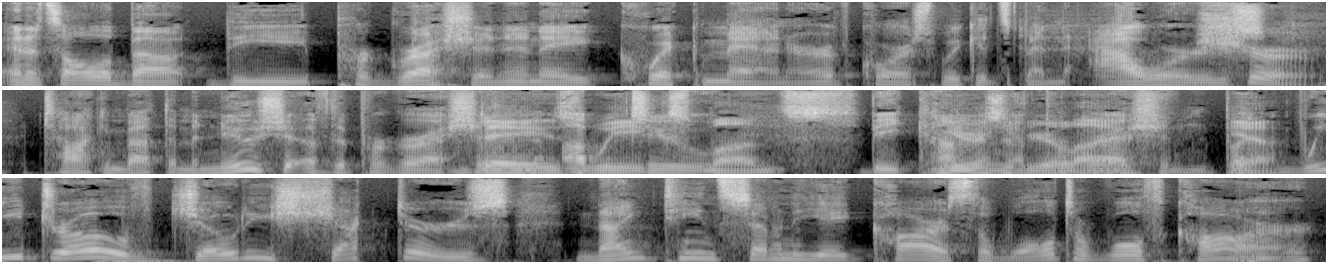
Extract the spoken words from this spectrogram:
And it's all about the progression in a quick manner. Of course, we could spend hours Sure. talking about the minutia of the progression Days, up weeks, to months, becoming years of your life. But Yeah. we drove Jody Scheckter's 1978 cars, the Walter Wolf car. Mm-hmm.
